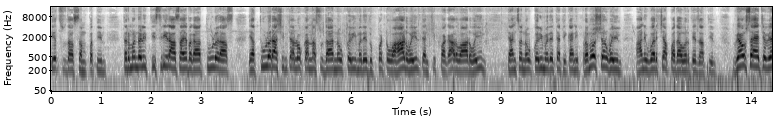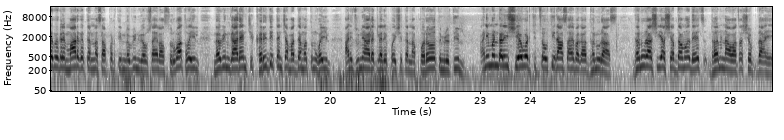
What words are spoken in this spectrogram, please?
ते सुद्धा संपतील. तर मंडळी तिसरी रास आहे बघा तूळ रास. या तूळ राशींच्या लोकांना सुद्धा नोकरीमध्ये दुप्पट वाढ होईल त्यांची पगार वाढ होईल. त्यांचं नोकरीमध्ये त्या ठिकाणी प्रमोशन होईल आणि वरच्या पदावर ते जातील. व्यवसायाचे वेगवेगळे मार्ग त्यांना सापडतील. नवीन व्यवसायाला सुरुवात होईल. नवीन गाड्यांची खरेदी त्यांच्या माध्यमातून होईल आणि जुने अडकलेले पैसे त्यांना परत मिळतील. आणि मंडळी शेवटची चौथी रास आहे बघा धनुरास. धनुराशी या शब्दामध्येच धन नावाचा शब्द आहे.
